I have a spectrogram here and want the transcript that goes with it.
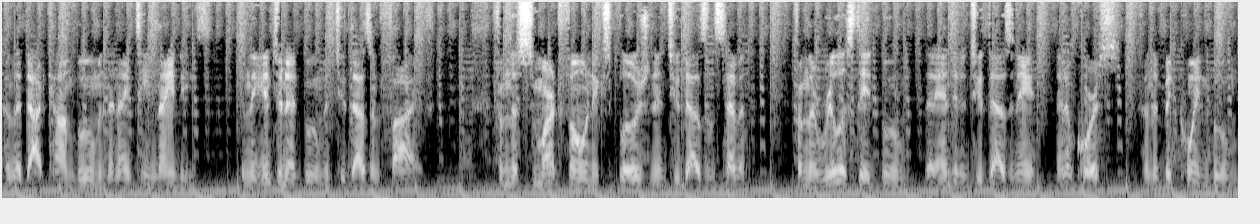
from the dot com boom in the 1990s, from the internet boom in 2005 from the smartphone explosion in 2007, from the real estate boom that ended in 2008, and of course, from the Bitcoin boom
